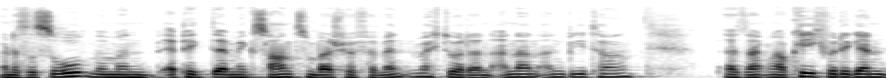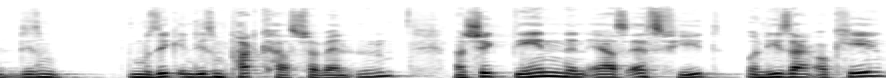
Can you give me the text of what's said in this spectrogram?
Und das ist so, wenn man Epidemic Sound zum Beispiel verwenden möchte oder einen anderen Anbieter, äh, sagt man, okay, ich würde gerne diesen Musik in diesem Podcast verwenden. Man schickt denen den RSS-Feed und die sagen, okay,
